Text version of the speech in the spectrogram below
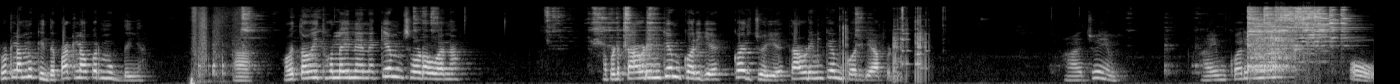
રોટલા મૂકી દે, પાટલા ઉપર મૂકી દઈએ હા, હવે તવીથો લઈને એને કેમ છોડવાના? આપણે તાવડીમાં કેમ કરીએ? કર જોઈએ તાવડીમાં કેમ કરીએ આપણે? હા, જો એમ. હા, એમ કરીને. ઓ.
